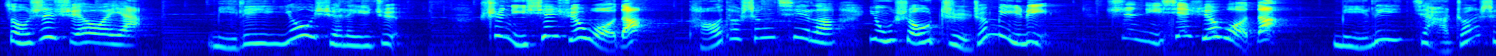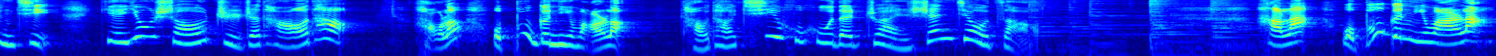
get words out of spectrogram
总是学我呀？米粒又学了一句：“是你先学我的。”淘淘生气了，用手指着米粒：“是你先学我的。”米粒假装生气，也用手指着淘淘：“好了，我不跟你玩了。”淘淘气呼呼地转身就走。好了，我不跟你玩了。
